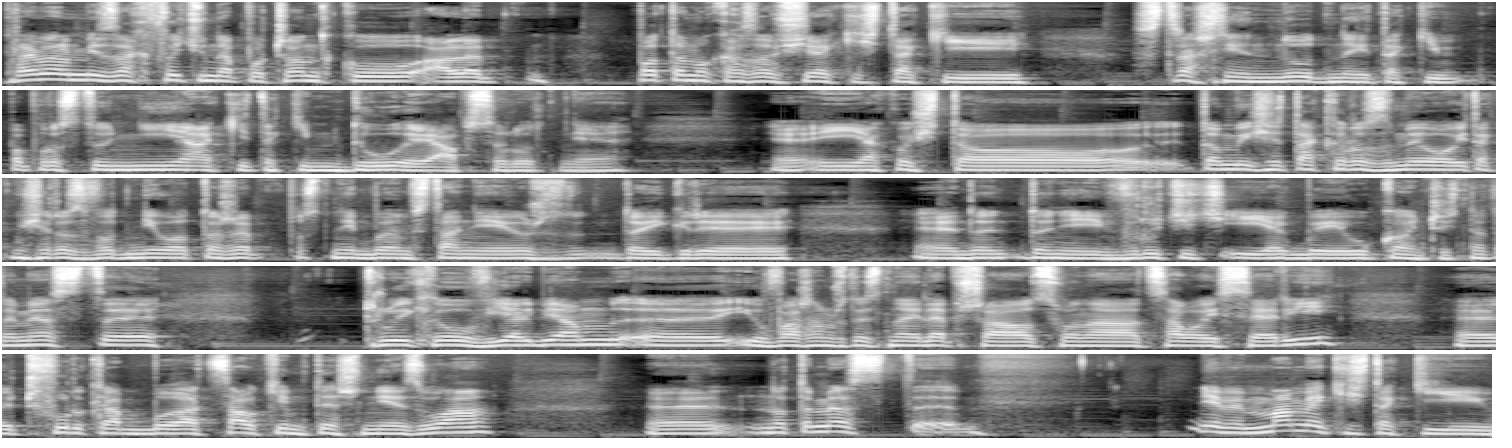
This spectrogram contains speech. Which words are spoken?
Primal mnie zachwycił na początku, ale potem okazał się jakiś taki strasznie nudny i taki po prostu nijaki, taki mdły absolutnie. I jakoś to, to mi się tak rozmyło i tak mi się rozwodniło to, że po prostu nie byłem w stanie już do gry, e, do, do niej wrócić i jakby jej ukończyć. Natomiast e, trójkę uwielbiam e, i uważam, że to jest najlepsza odsłona całej serii. E, Czwórka była całkiem też niezła. E, Natomiast e, nie wiem, mam jakiś taki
